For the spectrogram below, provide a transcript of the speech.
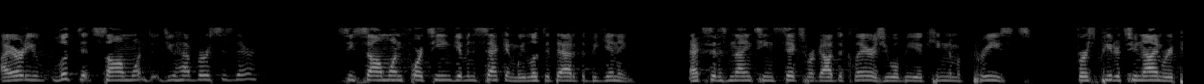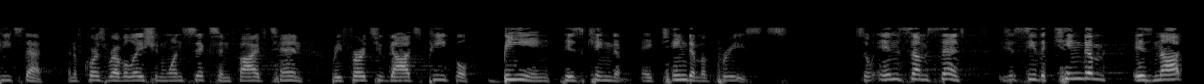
I already looked at Psalm 1. Do you have verses there? See Psalm 114 given second. We looked at that at the beginning. Exodus 19:6 where God declares you will be a kingdom of priests. 1 Peter 2:9 repeats that. And of course Revelation 1:6 and 5:10 refer to God's people being his kingdom, a kingdom of priests. So in some sense, you see, the kingdom is not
